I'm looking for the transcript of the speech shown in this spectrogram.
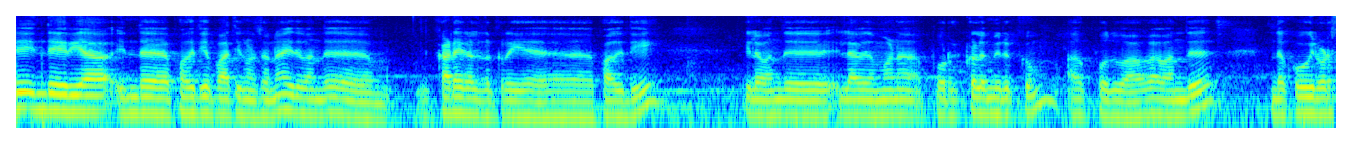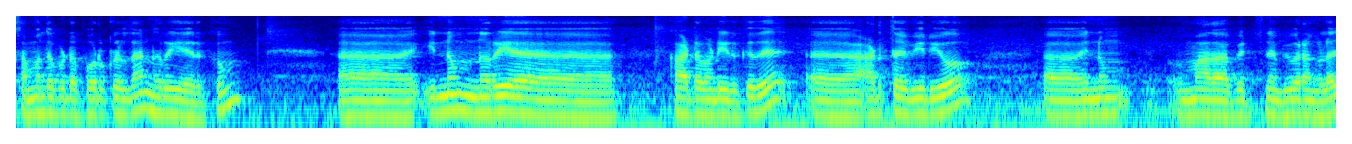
இது இந்த ஏரியா இந்த பகுதியை பார்த்தீங்கன்னு சொன்னால் இது வந்து கடைகள் இருக்கிற பகுதி. இதில் வந்து எல்லா விதமான பொருட்களும் இருக்கும். அது பொதுவாக வந்து இந்த கோவிலோட சம்மந்தப்பட்ட பொருட்கள் தான் நிறைய இருக்கும். இன்னும் நிறைய காட்ட வேண்டி இருக்குது. அடுத்த வீடியோ இன்னும் மாதா பற்றின விவரங்களை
